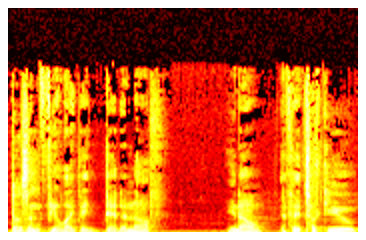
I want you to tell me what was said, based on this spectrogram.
doesn't feel like they did enough. You know, if they took you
